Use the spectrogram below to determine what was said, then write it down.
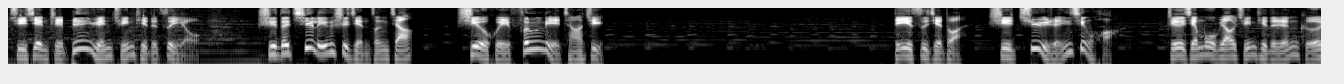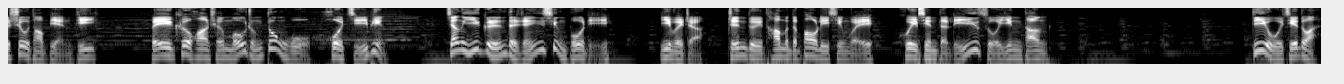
去限制边缘群体的自由，使得欺凌事件增加，社会分裂加剧。第四阶段是去人性化，这些目标群体的人格受到贬低，被刻画成某种动物或疾病，将一个人的人性剥离，意味着。针对他们的暴力行为会变得理所应当。第五阶段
